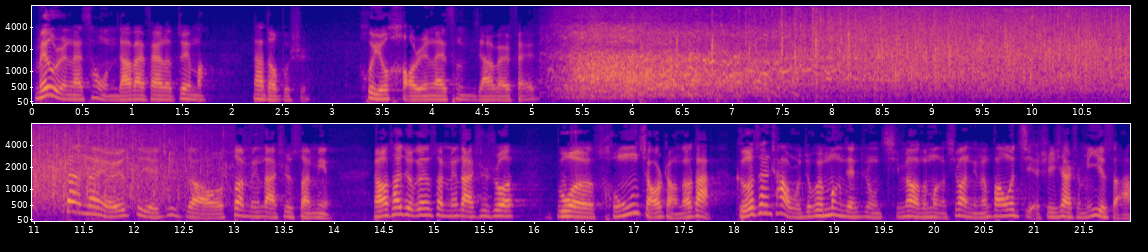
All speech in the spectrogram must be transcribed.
没有人来蹭我们家 WiFi 了，对吗？那倒不是，会有好人来蹭你家 WiFi 的。蛋蛋有一次也去找算命大师算命，然后他就跟算命大师说。我从小长到大，隔三差五就会梦见这种奇妙的梦，希望你能帮我解释一下什么意思啊？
